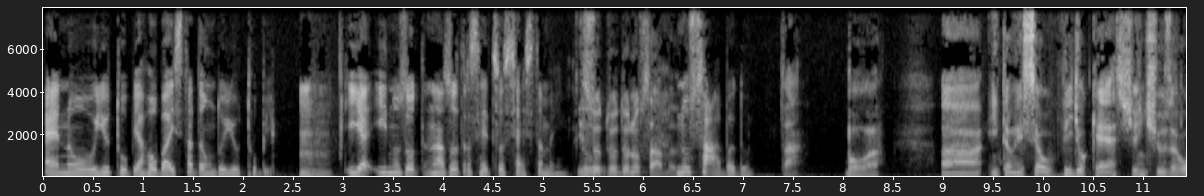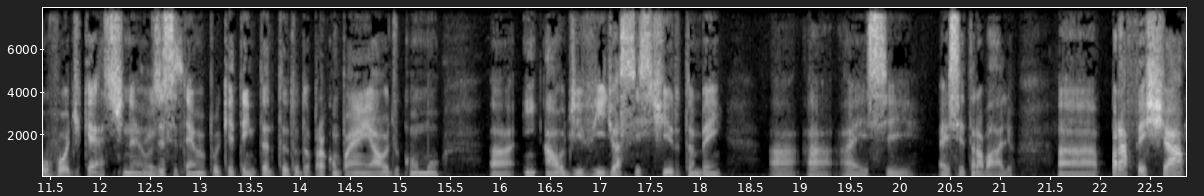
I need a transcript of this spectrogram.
é no YouTube, arroba Estadão do YouTube. Uhum. E, e nos, nas outras redes sociais também. Isso do, tudo no sábado. No sábado. Tá. Boa. Uh, então esse é o videocast, a gente usa o vodcast, né? Usa esse termo porque tem tanto, tanto para acompanhar em áudio como uh, em áudio e vídeo, assistir também a, a, a esse, a esse trabalho. Uh, para fechar,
